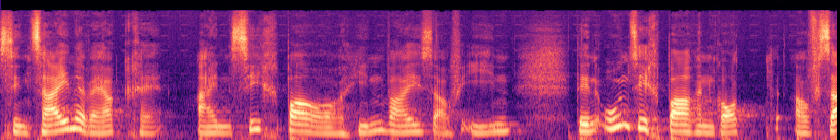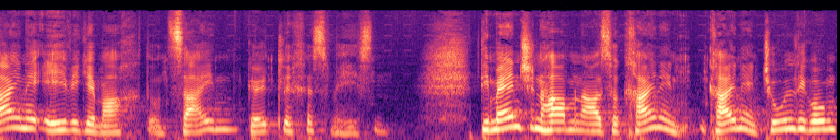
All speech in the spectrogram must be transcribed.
sind seine Werke ein sichtbarer Hinweis auf ihn, den unsichtbaren Gott, auf seine ewige Macht und sein göttliches Wesen. Die Menschen haben also keine, keine Entschuldigung,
